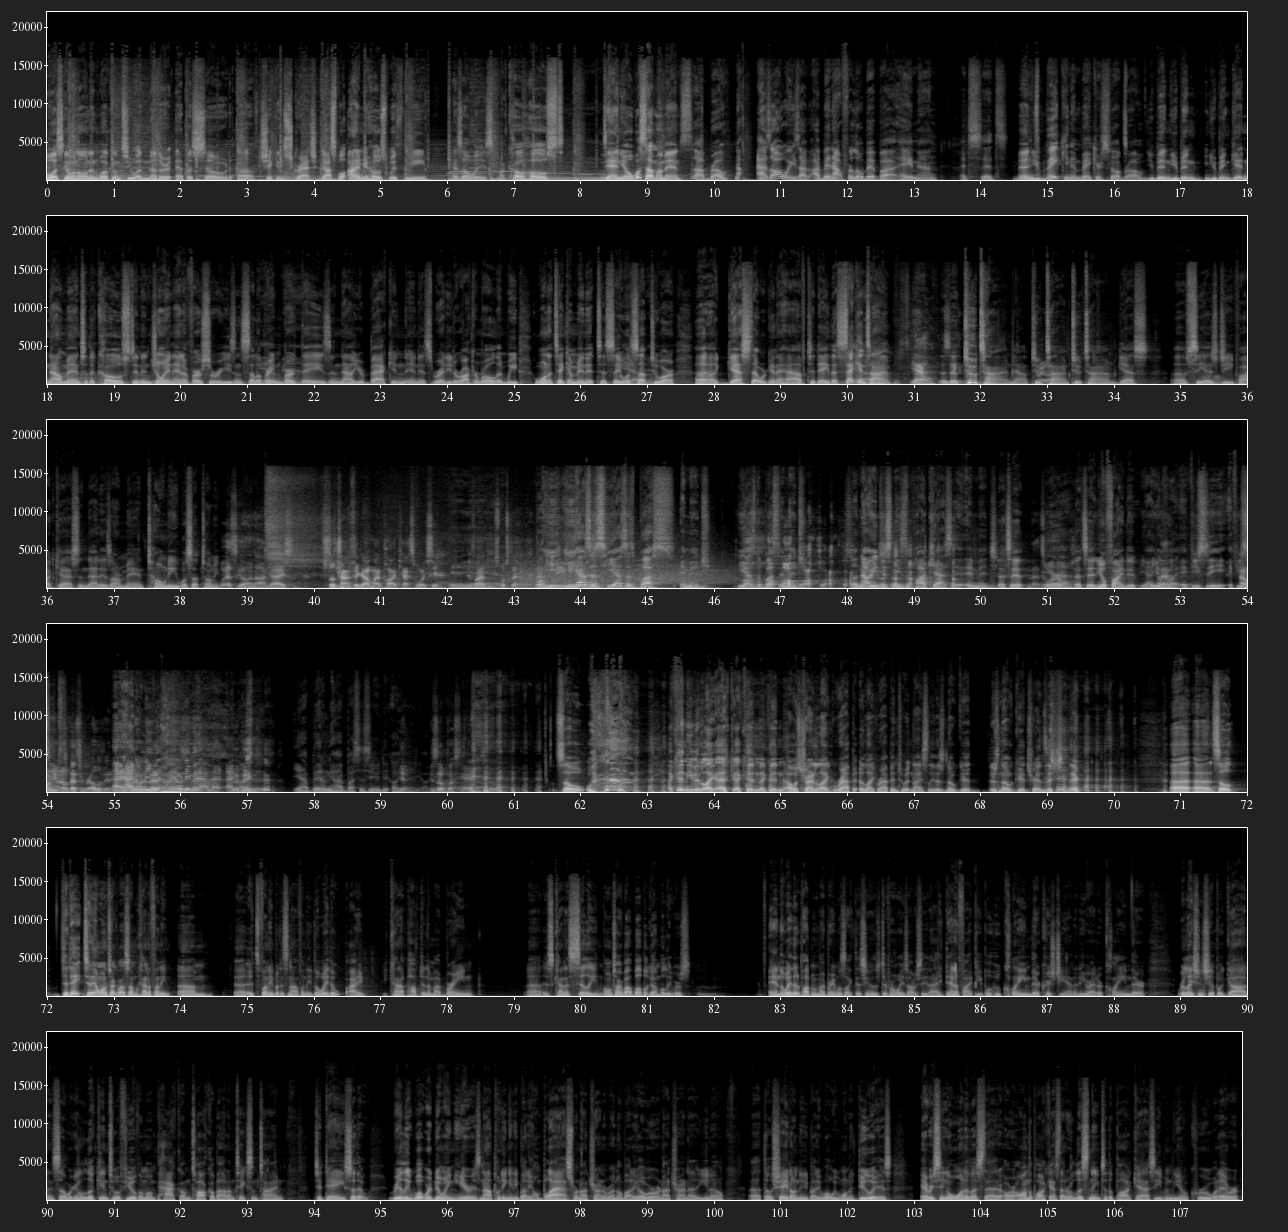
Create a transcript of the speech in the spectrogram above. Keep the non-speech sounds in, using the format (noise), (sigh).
What's going on, and welcome to another episode of Chicken Scratch Gospel. I am your host. With me, as always, my co-host Daniel. What's up, my man? What's up, bro? Now, as always, I've, I've been out for a little bit, but hey, man, it's it's Man, it's you baking in Bakersfield, bro. you've been you've been you've been getting out, man, to the coast and enjoying anniversaries and celebrating man. birthdays, and now you're back and and it's ready to rock and roll. And we want to take a minute to say what's Yeah, up to our uh, guest that we're gonna have today, the second Yeah. time. Yeah. There's a two time now, two time, two time guest of CSG podcast, and that is our man Tony. What's up, Tony? What's going on, guys? Still trying to figure out my podcast voice here. Yeah, if I'm yeah. supposed to have like Well, that he deep he has his he has his bus image. He has the bus image. (laughs) So now he just needs the podcast i- image. That's it. That's Yeah. horrible. That's it. You'll find it. Yeah, you'll Man. if you see if you I don't see even know if that's relevant. I, I don't even That- (laughs) they don't even have that. I know. (laughs) Yeah, they don't even have buses here. Oh yeah. Yeah. They. Is that busted? So (laughs) I couldn't even like I, I couldn't I couldn't I was trying to like wrap it like wrap into it nicely. There's no good there's no good transition there. (laughs) uh, uh, so today today I want to talk about something kind of funny. Um, uh, it's funny but it's not funny. The way that I it kind of popped into my brain uh, is kind of silly. I want to talk about bubblegum believers. And the way that it popped into my brain was like this. You know, there's different ways, obviously, to identify people who claim their Christianity, right, or claim their relationship with God. And so we're going to look into a few of them, unpack them, talk about them, take some time today so that really what we're doing here is not putting anybody on blast. We're not trying to run nobody over. We're not trying to, you know, uh, throw shade on anybody. What we want to do is every single one of us that are on the podcast, that are listening to the podcast, even, you know, crew, whatever,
